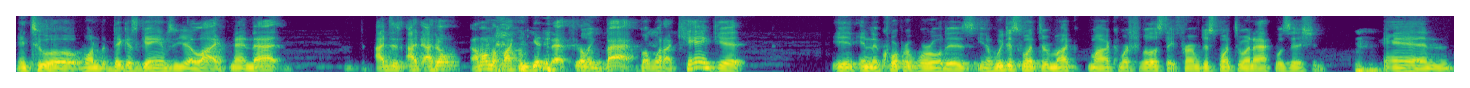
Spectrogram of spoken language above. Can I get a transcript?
into a one of the biggest games of your life. Man, that I just I, I don't I don't know if I can get that feeling back, but what I can get in, in the corporate world is, you know, we just went through my my commercial real estate firm just went through an acquisition, mm-hmm. and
